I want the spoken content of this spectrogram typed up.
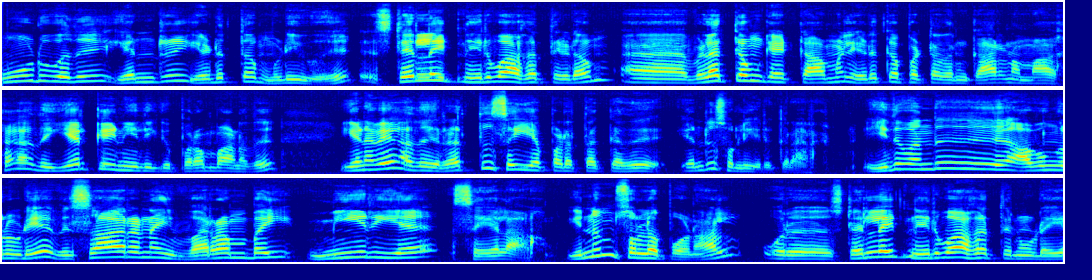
மூடுவது என்று எடுத்த முடிவு ஸ்டெர்லைட் நிர்வாகத்திடம் விளக்கம் கேட்காமல் எடுக்கப்பட்டதன் காரணமாக அது இயற்கை நீதிக்கு புறம்பானது. எனவே அது ரத்து செய்யப்படத்தக்கது என்று சொல்லியிருக்கிறார்கள். இது வந்து அவங்களுடைய விசாரணை வரம்பை மீறிய செயலாகும். இன்னும் சொல்லப்போனால் ஒரு ஸ்டெர்லைட் நிர்வாகத்தினுடைய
